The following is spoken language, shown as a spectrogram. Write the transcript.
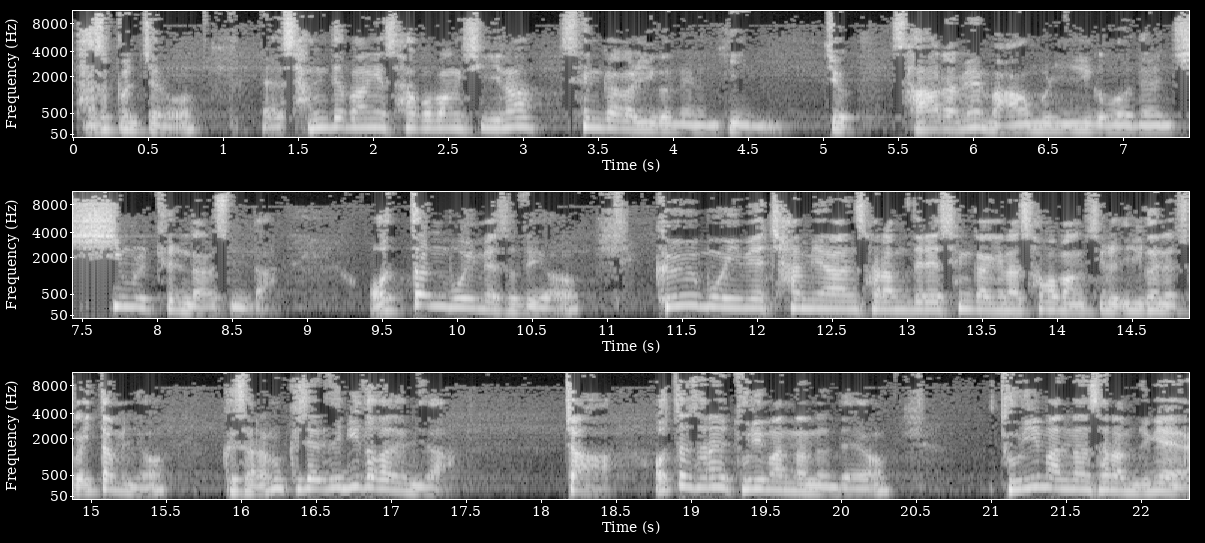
다섯 번째로 상대방의 사고방식이나 생각을 읽어내는 힘, 즉 사람의 마음을 읽어내는 힘을 키운다 그랬습니다. 어떤 모임에서도요, 그 모임에 참여한 사람들의 생각이나 사고방식을 읽어낼 수가 있다면요, 그 사람은 그 자리에서 리더가 됩니다. 자, 어떤 사람이 둘이 만났는데요. 둘이 만난 사람 중에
